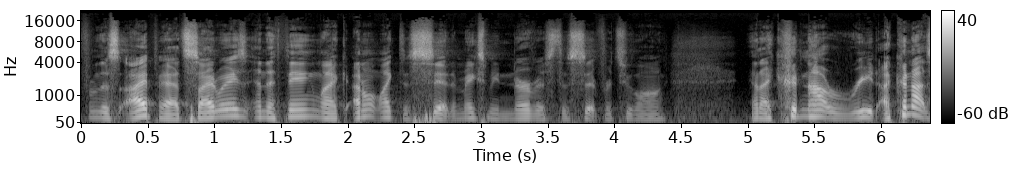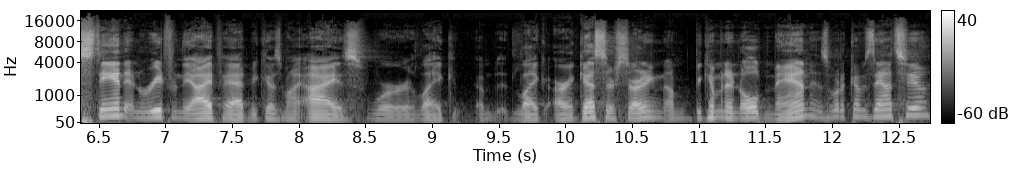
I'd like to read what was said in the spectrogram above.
from this iPad sideways, and the thing like I don't like to sit. It makes me nervous to sit for too long, and I could not read. I could not stand and read from the iPad because my eyes were like um, like. Or I guess they're starting. I'm becoming an old man, is what it comes down to. And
